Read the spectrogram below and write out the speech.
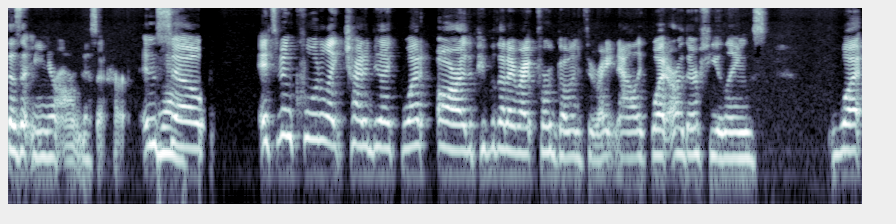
doesn't mean your arm doesn't hurt. And yeah. so it's been cool to like try to be like, what are the people that I write for going through right now? Like, what are their feelings? What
